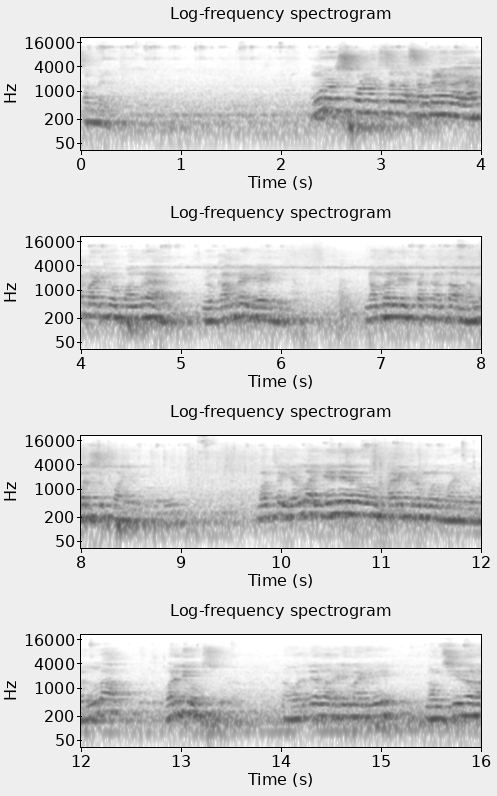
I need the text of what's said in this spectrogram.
ಸಮ್ಮೇಳನ. ಮೂರು ವರ್ಷಕ್ಕೊಂದ್ಸಲ ಸಲ ಸಮ್ಮೇಳನ ಯಾಕೆ ಮಾಡ್ತೀವಪ್ಪ ಅಂದ್ರೆ, ಇವಾಗ ಕಾಮ್ರೇಡ್ ಹೇಳಿದ್ವಿ ನಮ್ಮಲ್ಲಿರ್ತಕ್ಕಂಥ ಮೆಂಬರ್ಶಿಪ್ ಆಗಿರ್ಬೋದು, ಮತ್ತು ಎಲ್ಲ ಏನೇನು ಕಾರ್ಯಕ್ರಮಗಳು ಮಾಡಿವೆಲ್ಲ ವರದಿ ಒಪ್ಪಿಸ್ಬೋದು ನಾವು ವರದಿ ಎಲ್ಲ ರೆಡಿ ಮಾಡಿವಿ ನಮ್ಮ ಶ್ರೀಧರ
